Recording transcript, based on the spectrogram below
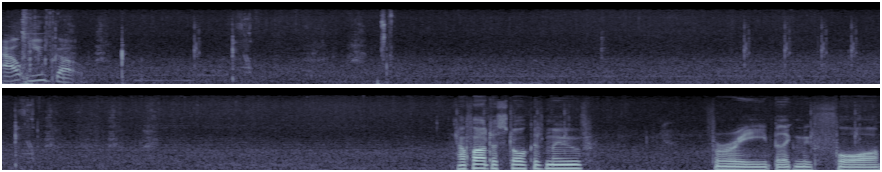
Out you go. How far do stalkers move? Three, but they can move four.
